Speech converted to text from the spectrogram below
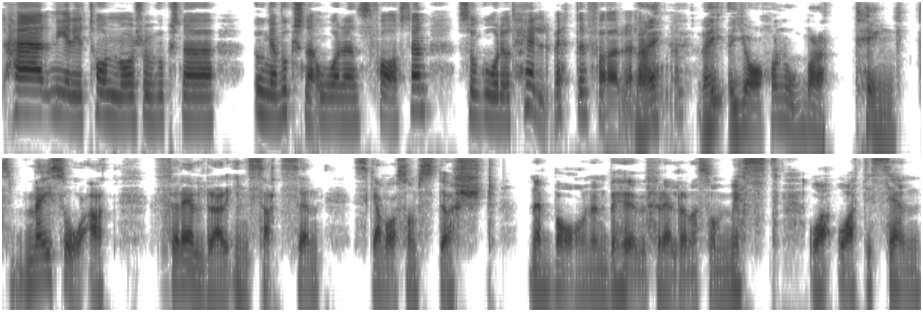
här nere i tonårs och vuxna, unga vuxna årens fasen så går det åt helvete för Nej, relationen. nej, jag har nog bara tänkt mig så att föräldrarinsatsen ska vara som störst när barnen behöver föräldrarna som mest och, och att det sen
